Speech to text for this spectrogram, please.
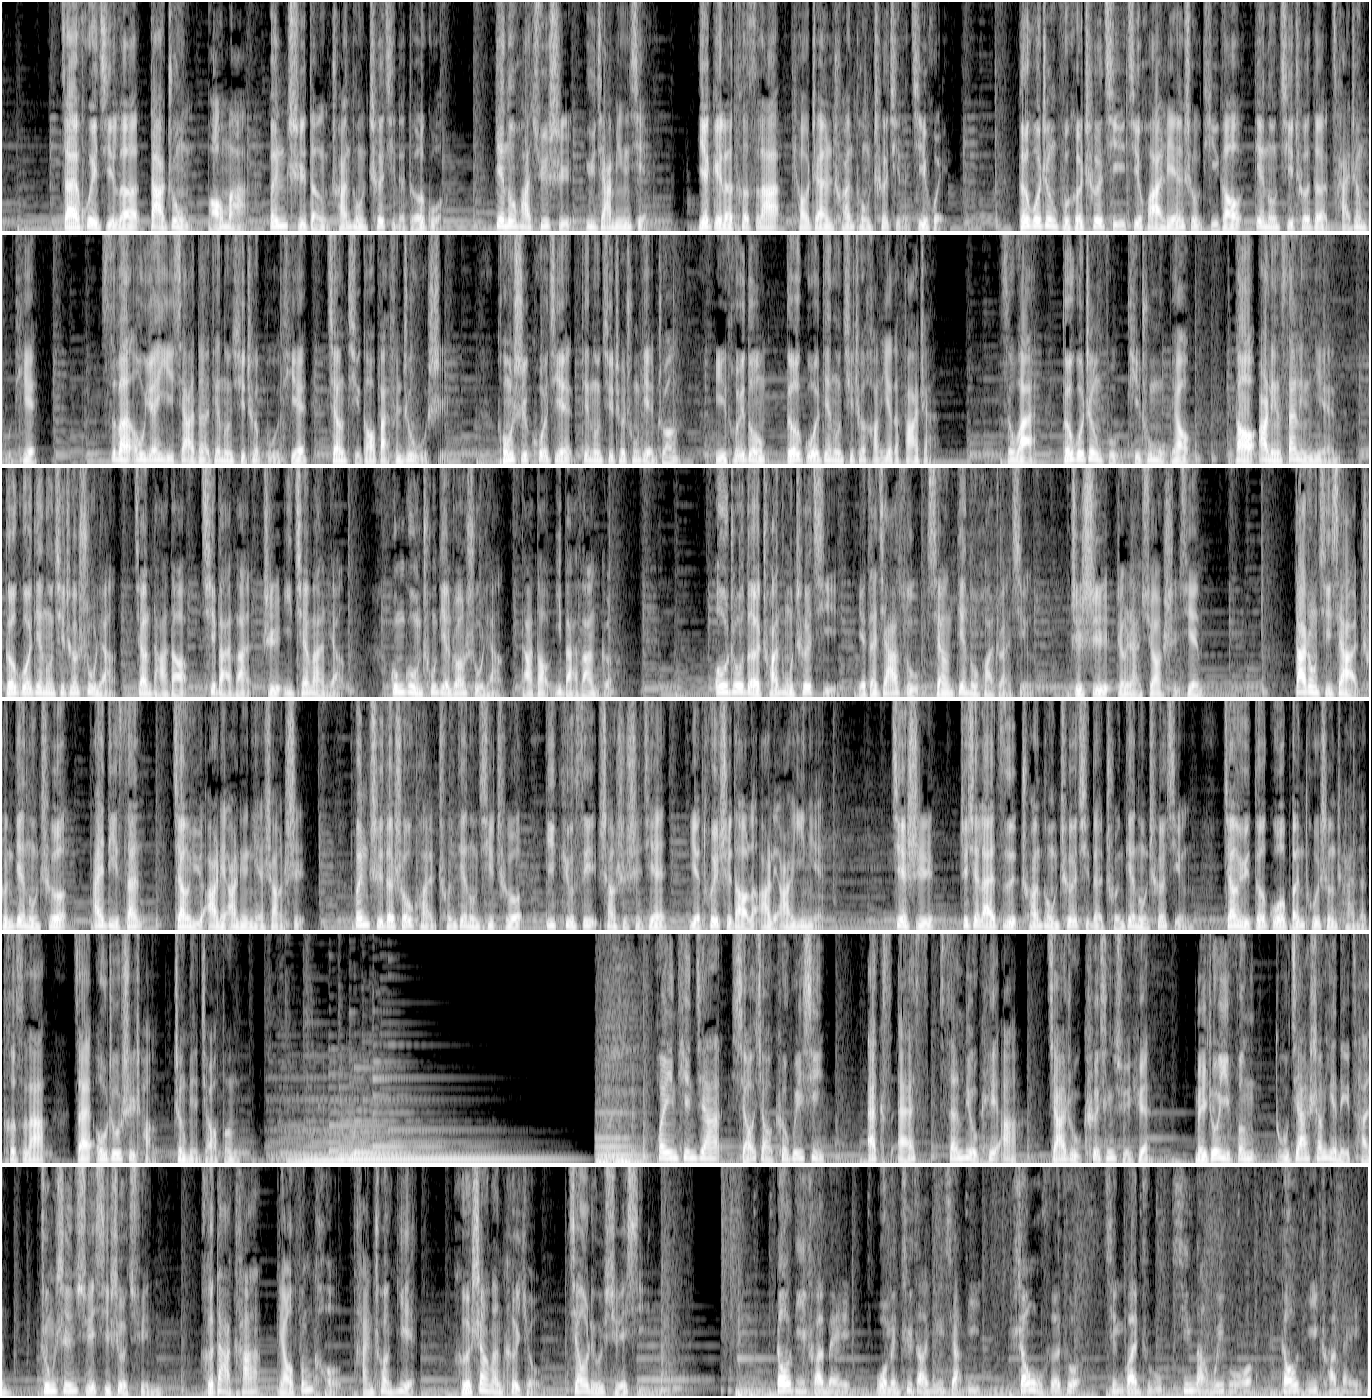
在汇集了大众、宝马、奔驰等传统车企的德国，电动化趋势愈加明显，也给了特斯拉挑战传统车企的机会。德国政府和车企计划联手提高电动汽车的财政补贴，四万欧元以下的电动汽车补贴将提高百分之五十，同时扩建电动汽车充电桩，以推动德国电动汽车行业的发展。此外，德国政府提出目标，到二零三零年。德国电动汽车数量将达到七百万至一千万辆，公共充电桩数量达到一百万个。欧洲的传统车企也在加速向电动化转型，只是仍然需要时间。大众旗下纯电动车 ID.3 将于二零二零年上市，奔驰的首款纯电动汽车 EQC 上市时间也推迟到了二零二一年。届时，这些来自传统车企的纯电动车型将与德国本土生产的特斯拉在欧洲市场正面交锋。欢迎添加小小客微信，xs 三六 kr 加入克星学院，每周一封独家商业内参，终身学习社群，和大咖聊风口谈创业，和上万客友交流学习。高迪传媒，我们制造影响力。商务合作，请关注新浪微博高迪传媒。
